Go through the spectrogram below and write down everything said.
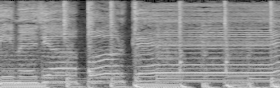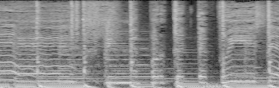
Dime ya por qué. Dime por qué te fuiste,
